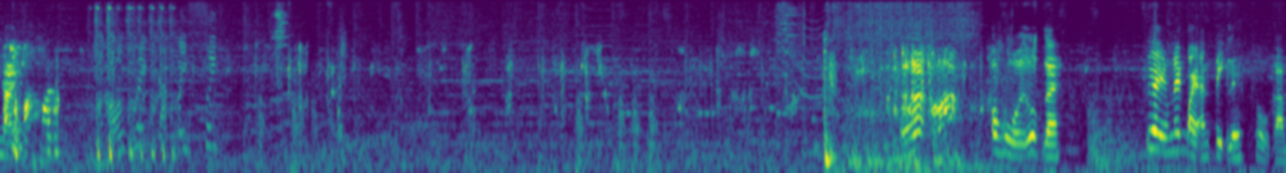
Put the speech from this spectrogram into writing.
ไหนของเกรงจัดไปสิบเออโอ้โหหลุดเลย เสื้อยังไม่ได้ปล่อยอันติเลยโถกรรม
